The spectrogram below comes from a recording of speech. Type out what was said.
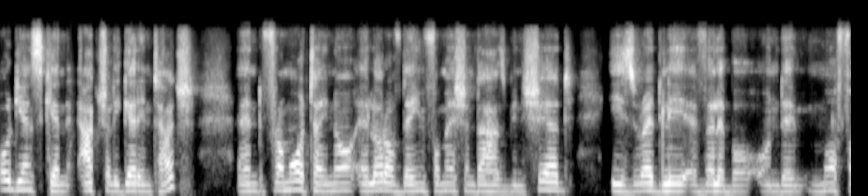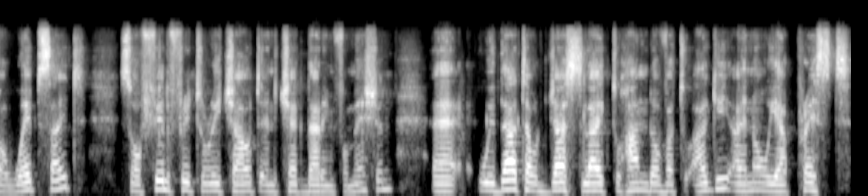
audience can actually get in touch. And from what I know, a lot of the information that has been shared is readily available on the MOFA website. So feel free to reach out and check that information. Uh, with that, I would just like to hand over to Aggie. I know we are pressed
